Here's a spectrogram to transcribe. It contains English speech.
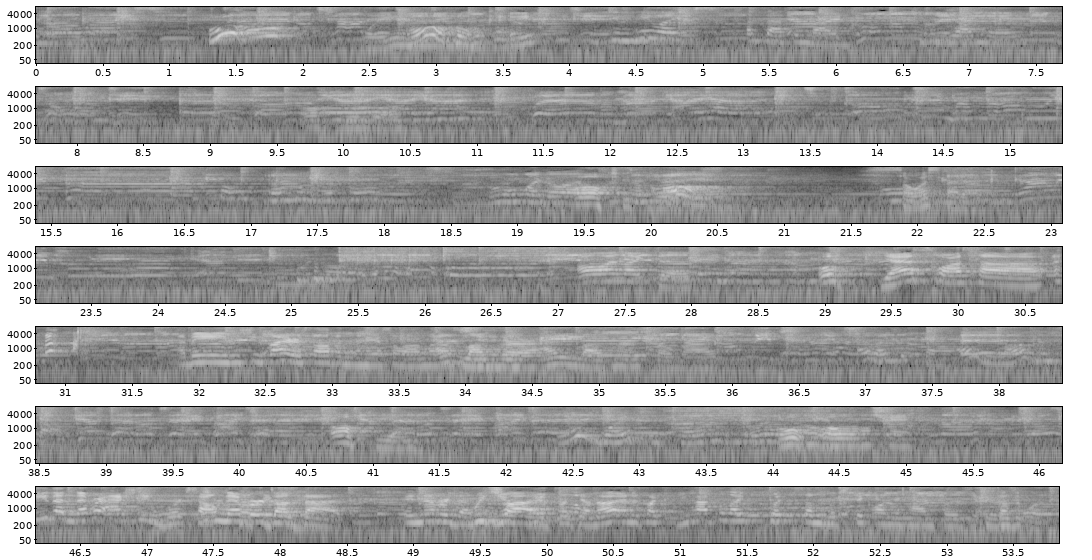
Ooh. Wait. Oh, okay. Gives me like assassin vibes. Blonde hair. Oh. Oh, she's beautiful. So aesthetic. Oh, I like this. Oh, yes, Hwasa. I mean, she's by herself in the hair salon. I love her. I love her so much. I like this song. I love this song. Oh, yeah. His voice is so Oh, oh. Okay. See, that never actually works out. Never perfectly. does that. It never does. We You- tried you for to, like- Kiana, and it's like, You have to like put some lipstick on your hand first. it doesn't work.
